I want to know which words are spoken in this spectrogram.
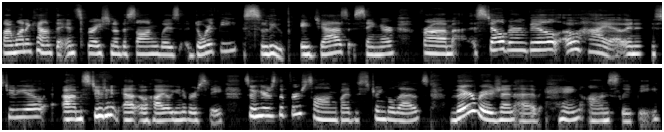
By one account, the inspiration of the song was Dorothy Sloop, a jazz singer from Steubenville, Ohio, and a studio um, student at Ohio University. So here's the first song by the Strangle Loves, their version of Hang On Sloopy.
